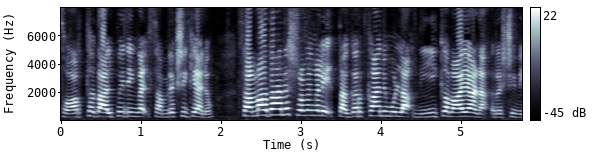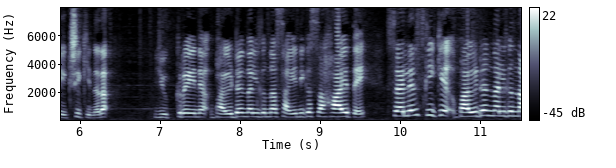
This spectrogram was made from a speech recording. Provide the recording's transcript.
സ്വാർത്ഥ താൽപര്യങ്ങൾ സംരക്ഷിക്കാനും സമാധാന ശ്രമങ്ങളെ തകർക്കാനുമുള്ള നീക്കമായാണ് റഷ്യ വീക്ഷിക്കുന്നത്. യുക്രൈന് ബൈഡൻ നൽകുന്ന സൈനിക സഹായത്തെ സെലൻസ്കിക്ക് ബൈഡൻ നൽകുന്ന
